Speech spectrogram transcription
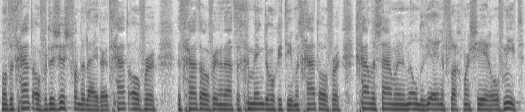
Want het gaat over de zus van de leider. Het gaat over, het gaat over inderdaad het gemengde hockeyteam. Het gaat over, gaan we samen onder die ene vlag marcheren of niet?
